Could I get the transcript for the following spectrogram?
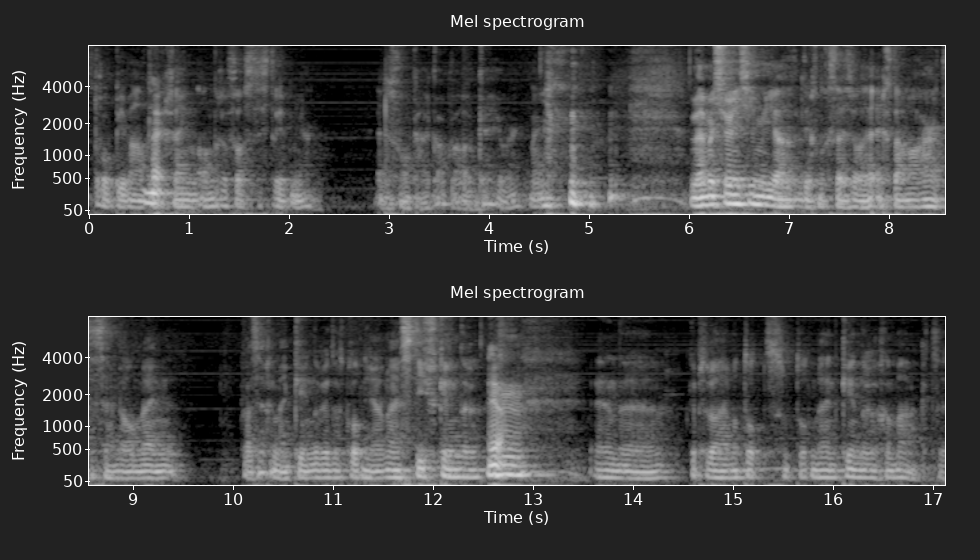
Stropje Water, Nee. geen andere vaste strip meer. En dat vond ik eigenlijk ook wel oké hoor. Maar, nee, maar Sean Jimmy, ja, dat ligt nog steeds wel echt aan mijn hart. Het zijn wel mijn, ik wou zeggen mijn kinderen, dat klopt niet, mijn stiefkinderen. Ja. Mm. En eh, ik heb ze wel helemaal tot, tot mijn kinderen gemaakt. eh.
